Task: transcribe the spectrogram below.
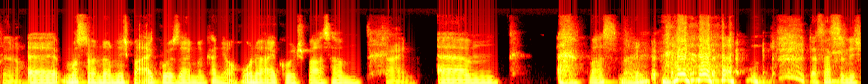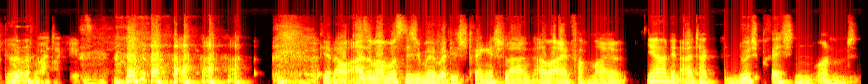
Genau. Äh, muss dann noch nicht mal Alkohol sein, man kann ja auch ohne Alkohol Spaß haben. Nein. Ähm, was? Nein? das hast du nicht gehört. Weiter geht's. genau. Also man muss nicht immer über die Stränge schlagen, aber einfach mal, ja, den Alltag durchbrechen und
